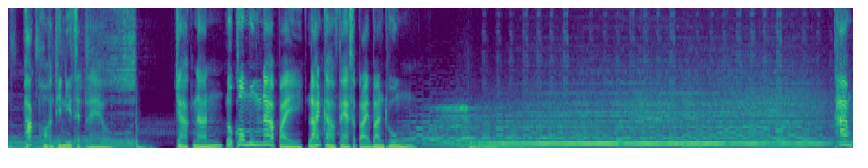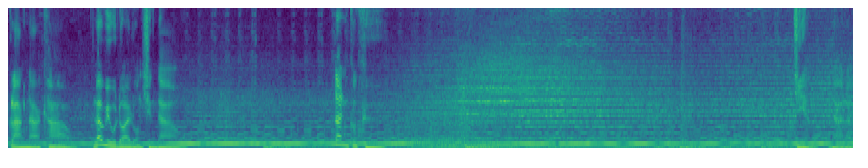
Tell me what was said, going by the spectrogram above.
ำพักผ่อนที่นี่เสร็จแล้ว จากนั้นเราก็มุ่งหน้าไปร้านกาแฟสไตล์บ้านทุ่งามกลางนาข้าว และวิวดอยหลวงเชียงดาว นั่นก็คือ เจียงดารา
